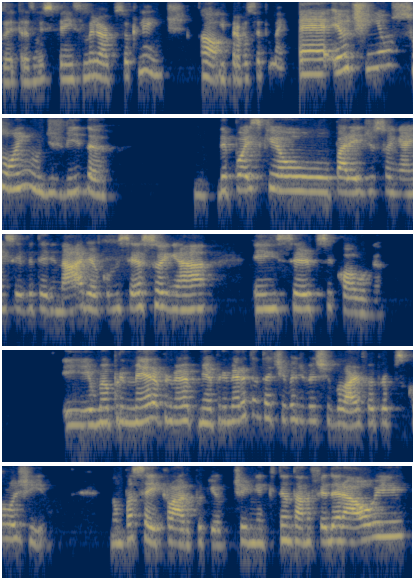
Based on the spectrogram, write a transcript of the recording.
vai trazer uma experiência melhor para o seu cliente oh, e para você também. É, eu tinha um sonho de vida. Depois que eu parei de sonhar em ser veterinária, eu comecei a sonhar em ser psicóloga. E o meu primeira, primeira, minha primeira tentativa de vestibular foi para psicologia. Não passei, claro, porque eu tinha que tentar no federal e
